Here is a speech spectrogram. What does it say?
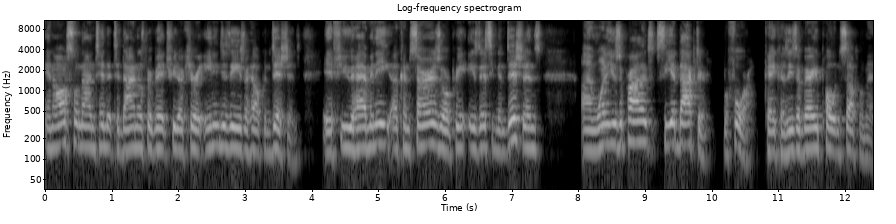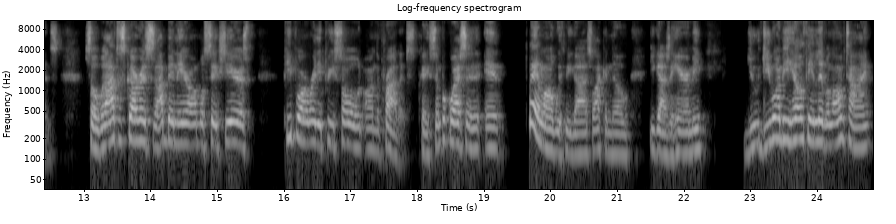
and also not intended to diagnose, prevent, treat, or cure any disease or health conditions. If you have any uh, concerns or pre-existing conditions and want to use the products, see a doctor before, okay? Because these are very potent supplements. So what I've discovered since I've been here almost six years, people are already pre-sold on the products. Okay, simple question and play along with me, guys, so I can know you guys are hearing me. You do you want to be healthy and live a long time,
